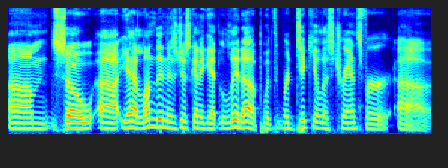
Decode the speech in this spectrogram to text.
Um, so uh, yeah, London is just going to get lit up with ridiculous transfer, uh,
